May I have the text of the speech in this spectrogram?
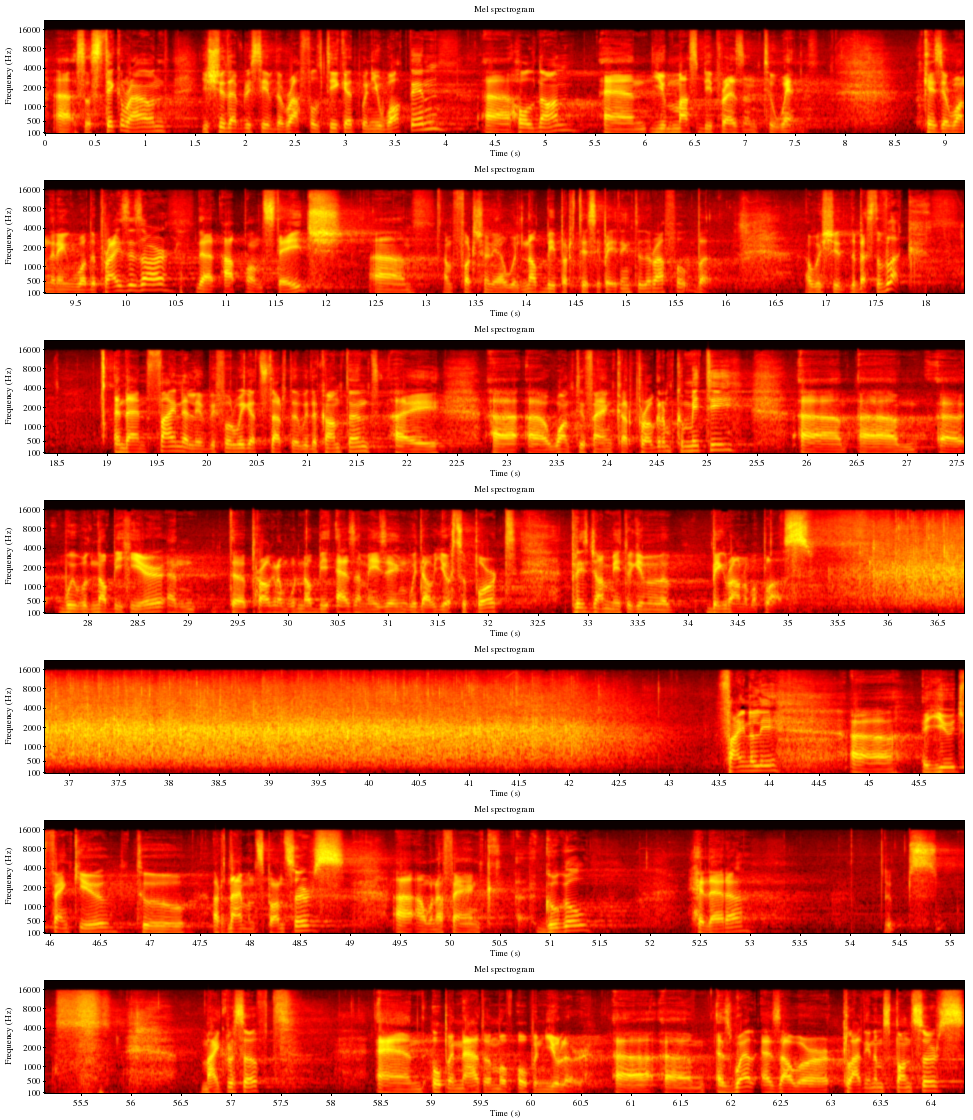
Uh, so stick around. You should have received the raffle ticket when you walked in. Uh, hold on, and you must be present to win. In case you're wondering what the prizes are, they're up on stage. Um, unfortunately, I will not be participating to the raffle, but I wish you the best of luck. And then finally, before we get started with the content, I uh, uh, want to thank our program committee. Um, um, uh, we would not be here, and the program would not be as amazing without your support. Please join me to give them a big round of applause. Finally, uh, a huge thank you to our diamond sponsors. Uh, I want to thank uh, Google, Hedera, oops, Microsoft, and Open Atom of OpenEuler, uh, um, as well as our platinum sponsors,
